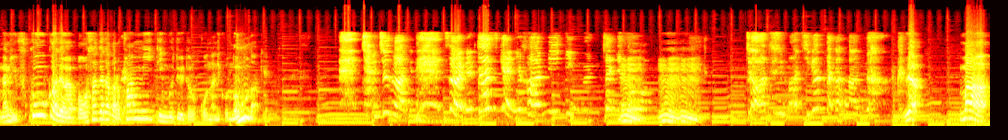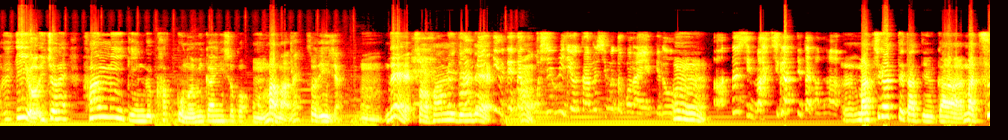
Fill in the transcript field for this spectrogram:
何？福岡ではやっぱお酒だからファンミーティングって言うと、こう何こう飲むだけ？ちょ、ちょっと待って。そうね、確かにファンミーティングじゃけど、うん、うん、うん。ちょ、私間違ったかな。いや、まあ、いいよ。一応ね、ファンミーティング、かっこ飲み会にしとこう。うん、まあまあね、それでいいじゃん。うん。で、そのファンミーティングでファンミー、ティングで多分おしゃべりを楽しむとこなんやけど、うんうん。私間違ってたかな。間違ってたっていうか、まあ通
